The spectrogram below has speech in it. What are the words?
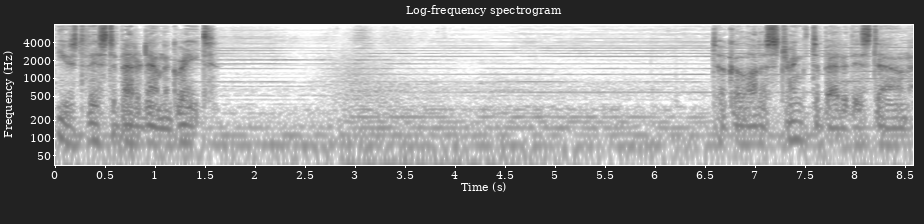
Used this to batter down the grate. Took a lot of strength to batter this down.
